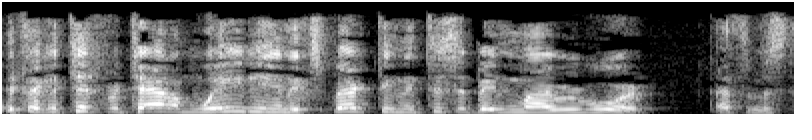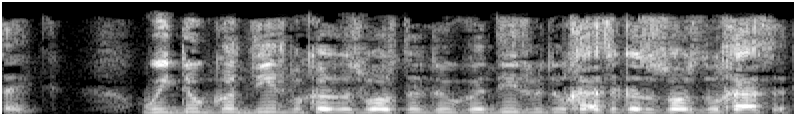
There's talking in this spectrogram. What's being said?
it's like a tit for tat. I'm waiting and expecting, anticipating my reward. That's a mistake. We do good deeds because we're supposed to do good deeds. We do chesed because we're supposed to do chesed.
